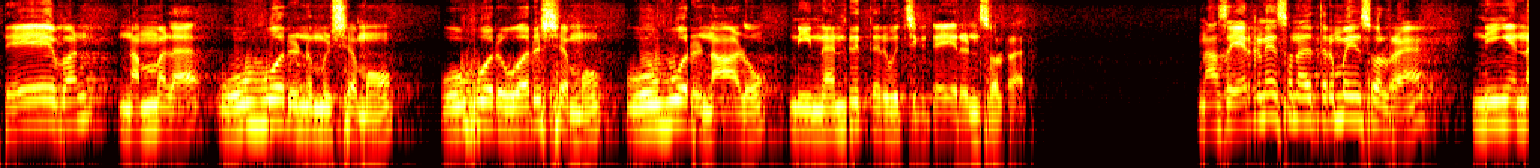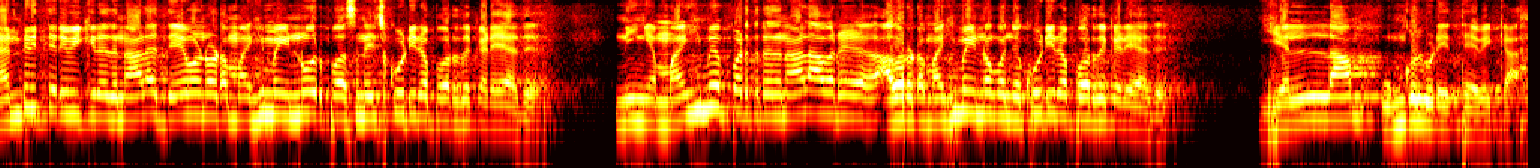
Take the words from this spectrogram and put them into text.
தேவன் நம்மளை ஒவ்வொரு நிமிஷமும் ஒவ்வொரு வருஷமும் ஒவ்வொரு நாளும் நீ நன்றி தெரிவிச்சுக்கிட்டே இருன்னு சொல்கிறார் நான் ஏற்கனவே சொன்னது திரும்பியும் சொல்கிறேன் நீங்கள் நன்றி தெரிவிக்கிறதுனால தேவனோட மகிமை இன்னொரு பர்சன்டேஜ் கூட்டிட போகிறது கிடையாது. நீங்கள் மகிமைப்படுத்துறதுனால அவர் அவரோட மகிமை இன்னும் கொஞ்சம் கூட்டிட போகிறது கிடையாது. எல்லாம் உங்களுடைய தேவைக்காக.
